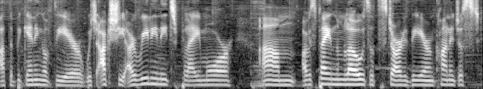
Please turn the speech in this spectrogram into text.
at the beginning of the year, which actually I really need to play more. Um, I was playing them loads at the start of the year and kind of just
